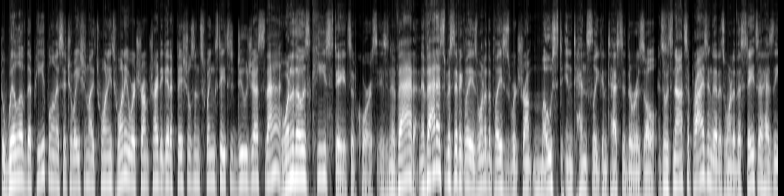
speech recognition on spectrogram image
the will of the people in a situation like 2020 where Trump tried to get officials in swing states to do just that. One of those key states, of course, is Nevada. Nevada specifically is one of the places where Trump most intensely contested the result. And so it's not surprising that it's one of the states that has the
